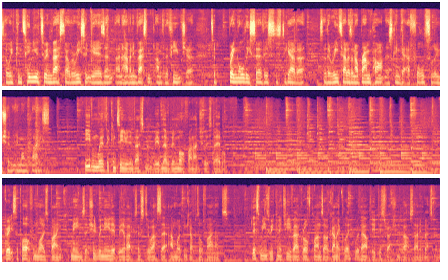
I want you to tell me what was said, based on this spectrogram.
So we've continued to invest over recent years and, and, have an investment plan for the future to bring all these services together so the retailers and our brand partners can get a full solution in one place. Even with the continued investment, we have never been more financially stable. Great support from Lloyds Bank means that should we need it, we have access to asset and working capital finance. This means we can achieve our growth plans organically without the distraction of outside investment.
